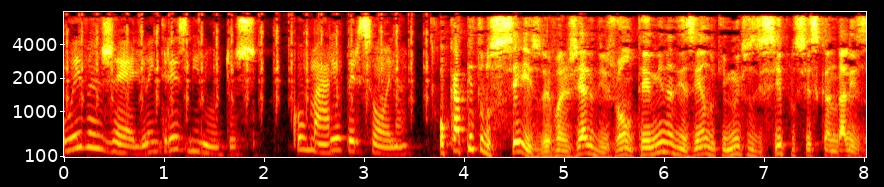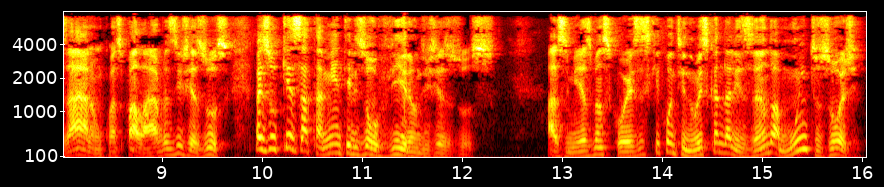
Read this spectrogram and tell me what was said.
O Evangelho em 3 minutos. Com Mário Persona. O capítulo 6 do Evangelho de João termina dizendo que muitos discípulos se escandalizaram com as palavras de Jesus. Mas o que exatamente eles ouviram de Jesus? As mesmas coisas que continuam escandalizando a muitos hoje.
